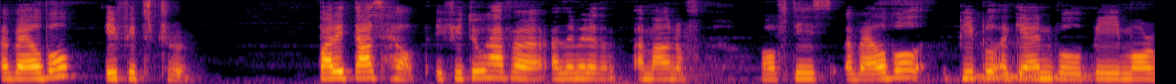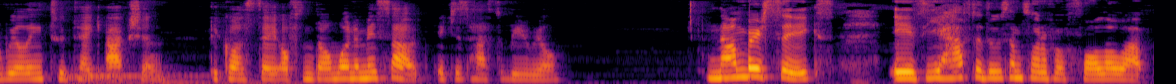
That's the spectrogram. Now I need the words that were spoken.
available if it's true. But it does help. If you do have a, a limited amount of, of these available, people again will be more willing to take action because they often don't want to miss out. It just has to be real. Number six is you have to do some sort of a follow up.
